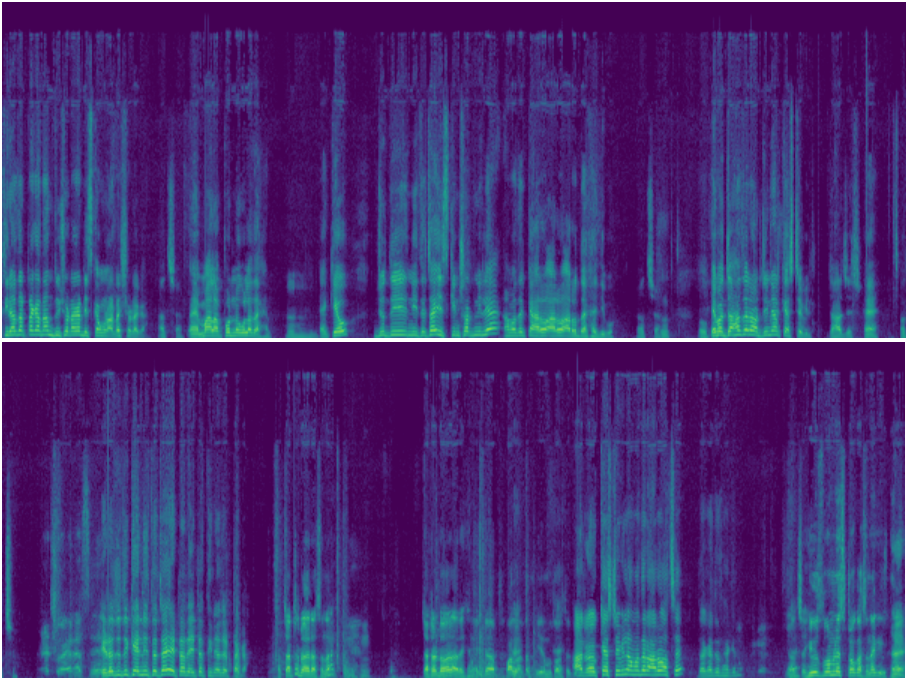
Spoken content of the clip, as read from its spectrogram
তিন হাজার টাকা দাম দুইশো টাকা ডিসকাউন্ট আঠাশশো টাকা। আচ্ছা। মালা পণ্যগুলো দেখেন। কেউ যদি নিতে চাই স্ক্রিনশট নিলে আমাদেরকে আরও আরও আরও দেখাই দিব। আচ্ছা। এবার জাহাজের অরিজিনাল ক্যাশ টেবিল জাহাজের? হ্যাঁ। আচ্ছা। এটা যদি কে নিতে চায় এটা এটা তিন হাজার টাকা। আর চারটা ডয়ার আছে না? চারটা ডয়ার আর এখানে একটা পাল্লা এর মতো আছে। আর ক্যাশ টেবিল আমাদের আরও আছে। দেখাতে থাকেন। আচ্ছা হিউজ পরিমাণে স্টক আছে নাকি? হ্যাঁ।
